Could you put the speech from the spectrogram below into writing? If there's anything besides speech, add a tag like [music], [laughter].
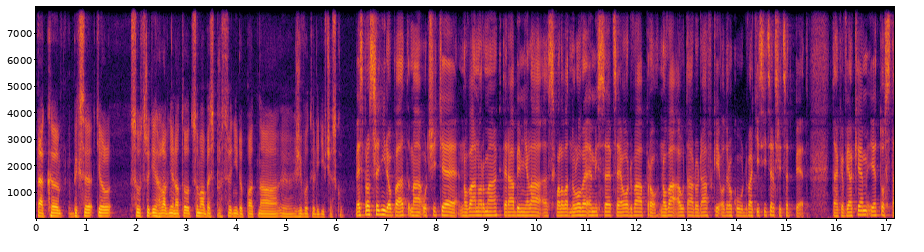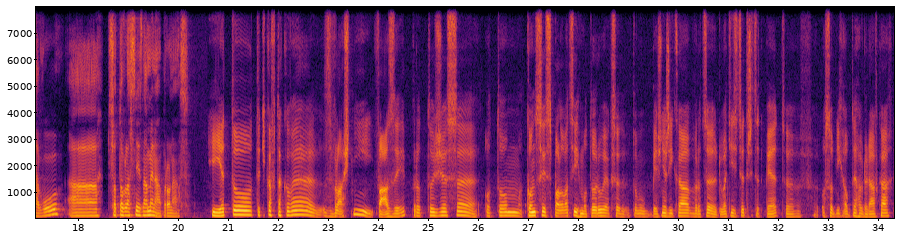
tak bych se chtěl soustředit hlavně na to, co má bezprostřední dopad na e, životy lidí v Česku. Bezprostřední dopad má určitě nová norma, která by měla e, schvalovat nulové emise CO2 pro nová auta a dodávky od roku 2035. Tak v jakém je to stavu a co to vlastně znamená pro nás? Je to teďka v takové zvláštní fázi, protože se o tom konci spalovacích motorů, jak se tomu běžně říká, v roce 2035 eh, v osobních autech a v dodávkách,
